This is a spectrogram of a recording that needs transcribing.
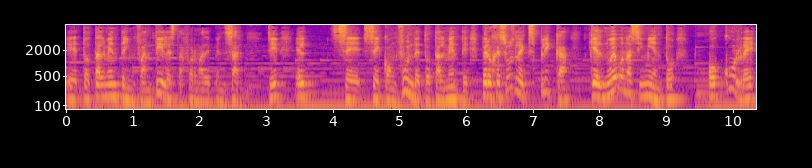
eh, totalmente infantil, esta forma de pensar. ¿sí? Él se, se confunde totalmente, pero Jesús le explica que el nuevo nacimiento ocurre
